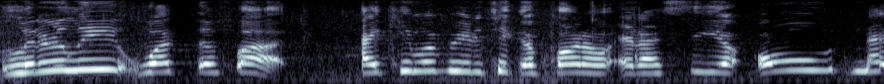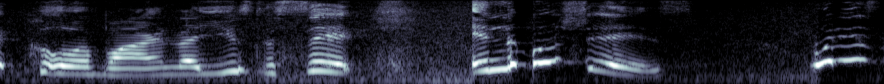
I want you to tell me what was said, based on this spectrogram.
Literally, what the fuck? I came up here to take a photo and I see an old neck pillow of mine that I used to sit in the bushes. What is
